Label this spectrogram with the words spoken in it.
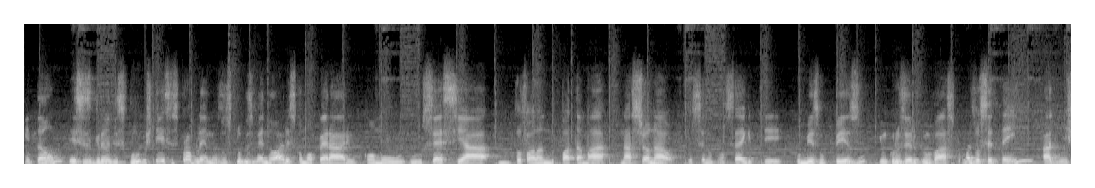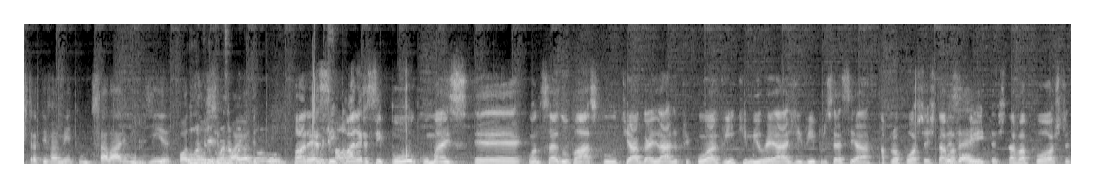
Então, esses grandes clubes têm esses problemas. Os clubes menores, como o Operário, como o CSA, estou falando do patamar nacional, você não consegue ter o mesmo peso que um Cruzeiro, que um Vasco. Mas você tem administrativamente um salário em dia. Pode Ô, não Rodrigo, ser o maior de todos. Parece, parece pouco, mas é, quando saiu do Vasco, o Thiago Galhardo ficou a 20 mil reais de vir para o CSA. A proposta estava é. feita, estava posta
